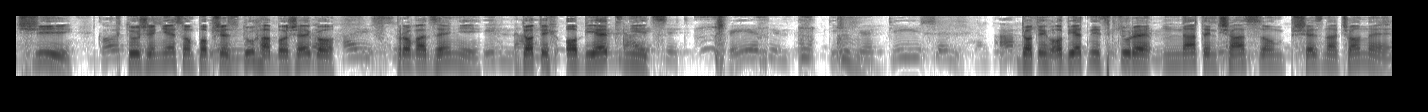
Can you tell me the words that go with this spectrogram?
ci, którzy nie są poprzez Ducha Bożego wprowadzeni do tych obietnic, do tych obietnic, które na ten czas są przeznaczone.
